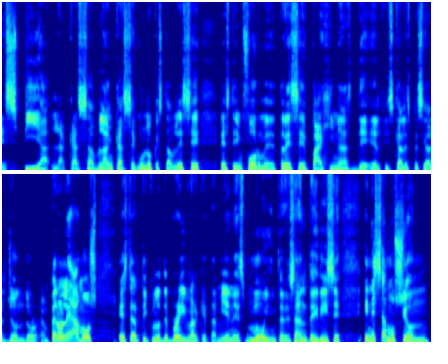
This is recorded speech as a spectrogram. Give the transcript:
espía la Casa Blanca, según lo que establece este informe de 13 páginas del fiscal especial John Durham. Pero leamos este artículo de Braver que también es muy interesante y dice, en esa moción,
